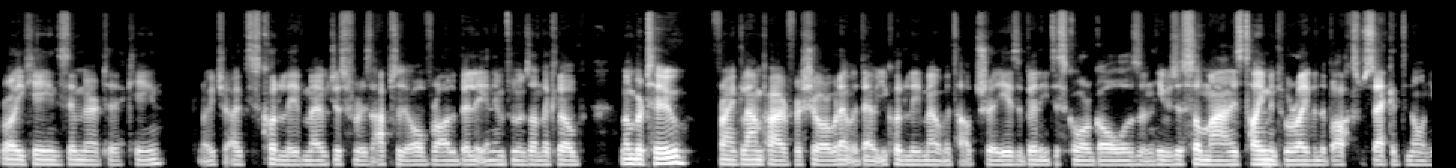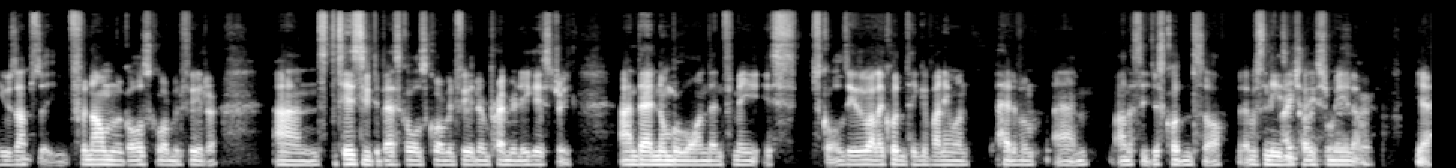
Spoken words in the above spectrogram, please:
Roy Keane, similar to Keane. Right, I just couldn't leave him out just for his absolute overall ability and influence on the club. Number two, Frank Lampard for sure. Without a doubt, you couldn't leave him out of the top three. His ability to score goals, and he was just some man. His timing to arrive in the box was second to none. He was absolutely phenomenal goal scorer midfielder, and statistically the best goal scorer midfielder in Premier League history. And then number one, then for me is Scholesy as well. I couldn't think of anyone ahead of him. Um, honestly, just couldn't. So that was an easy I choice for me. Sure. Yeah,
